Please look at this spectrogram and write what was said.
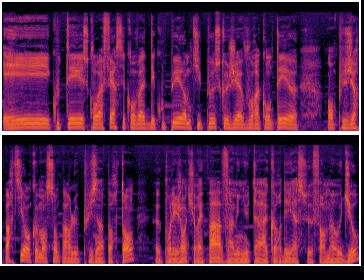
et écoutez, ce qu'on va faire, c'est qu'on va découper un petit peu ce que j'ai à vous raconter euh, en plusieurs parties, en commençant par le plus important, euh, pour les gens qui n'auraient pas 20 minutes à accorder à ce format audio.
